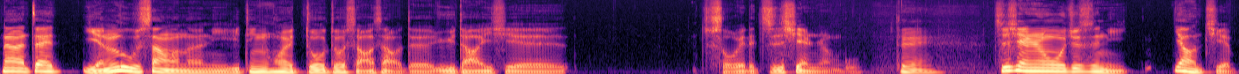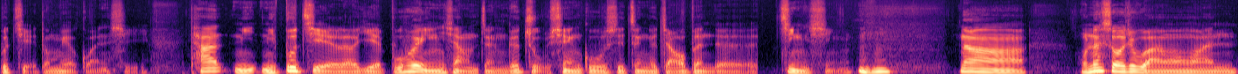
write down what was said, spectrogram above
那在沿路上呢，你一定会多多少少的遇到一些所谓的支线任务。对，支线任务就是你要解不解都没有关系，它你你不解了也不会影响整个主线故事、整个脚本的进行。嗯哼，那我那时候就玩玩玩，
